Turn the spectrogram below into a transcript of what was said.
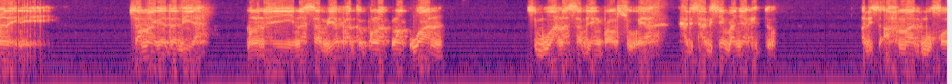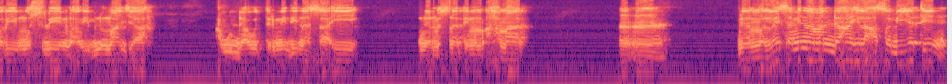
mana ini? Sama kayak tadi ya mengenai nasab ya atau pengakuan sebuah nasab yang palsu ya. Hadis-hadisnya banyak itu. Hadis Ahmad Bukhari Muslim Ibnu Majah Abu Dawud Tirmidzi Nasai kemudian Musnad Imam Ahmad. Dan laisa minna man da'a ila asabiyatin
